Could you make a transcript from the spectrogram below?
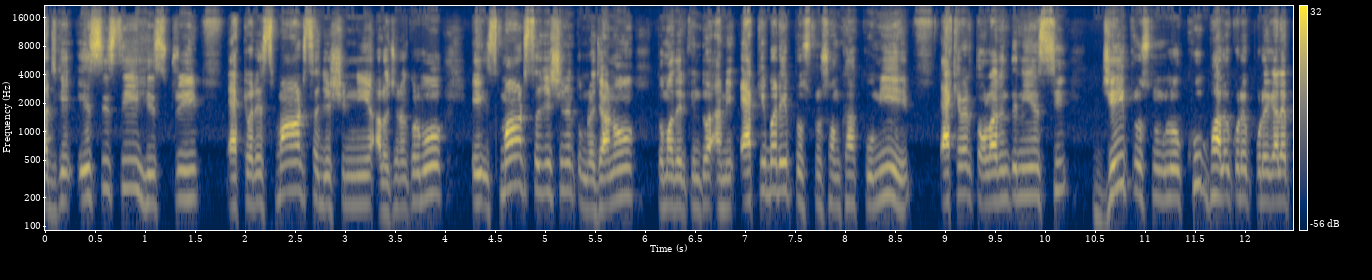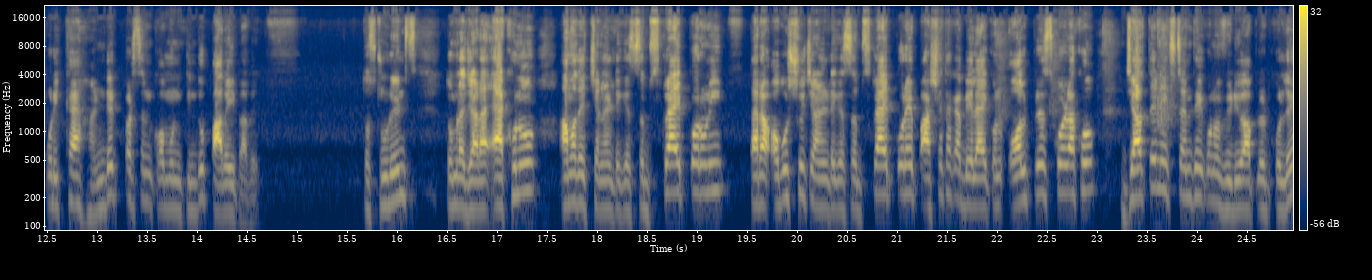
আজকে এসিসি হিস্ট্রি একেবারে স্মার্ট সাজেশন নিয়ে আলোচনা করব। এই স্মার্ট সাজেশনে তোমরা জানো, তোমাদের কিন্তু আমি একেবারে প্রশ্ন সংখ্যা কমিয়ে একেবারে তলানিতে নিয়ে এসেছি, যেই প্রশ্নগুলো খুব ভালো করে পড়ে গেলে পরীক্ষায় হান্ড্রেড পার্সেন্ট কমন কিন্তু পাবেই পাবে। তো স্টুডেন্টস তোমরা যারা এখনও আমাদের চ্যানেলটিকে সাবস্ক্রাইব করনি, তারা অবশ্যই চ্যানেলটিকে সাবস্ক্রাইব করে পাশে থাকা বেল আইকন অল প্রেস করে রাখো, যাতে নেক্সট টাইম থেকে কোনো ভিডিও আপলোড করলে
